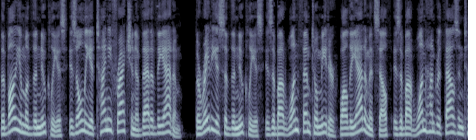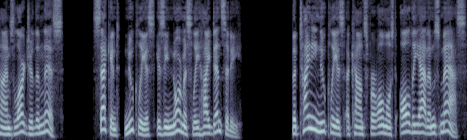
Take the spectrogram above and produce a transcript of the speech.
the volume of the nucleus is only a tiny fraction of that of the atom. The radius of the nucleus is about 1 femtometer while the atom itself is about 100,000 times larger than this. Second, nucleus is enormously high density. The tiny nucleus accounts for almost all the atom's mass.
